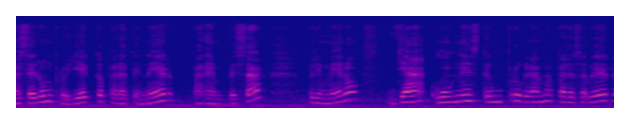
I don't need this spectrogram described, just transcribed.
a hacer un proyecto para tener, para empezar, primero ya un, este, un programa para saber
